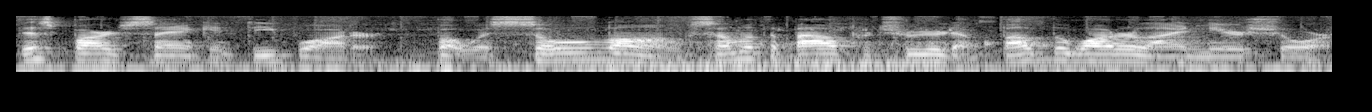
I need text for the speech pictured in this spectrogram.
this barge sank in deep water but was so long some of the bow protruded above the waterline near shore.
